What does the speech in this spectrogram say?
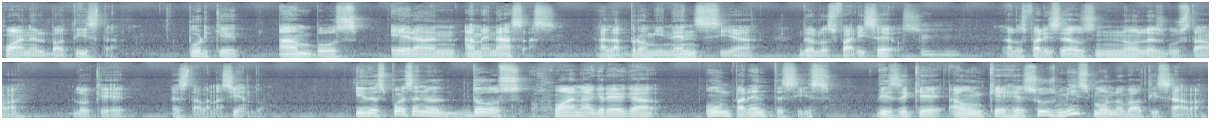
Juan el Bautista, porque ambos eran amenazas a la prominencia de los fariseos. A los fariseos no les gustaba lo que estaban haciendo. Y después en el 2, Juan agrega un paréntesis. Dice que aunque Jesús mismo no bautizaba,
